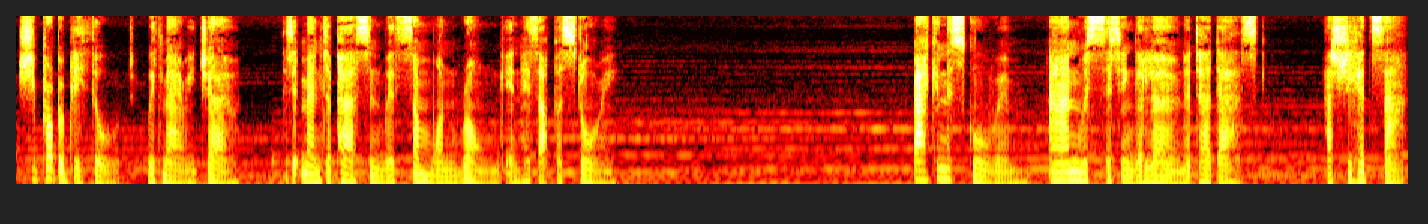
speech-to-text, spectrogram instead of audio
She probably thought, with Mary Joe, that it meant a person with someone wrong in his upper story. Back in the schoolroom, Anne was sitting alone at her desk, as she had sat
